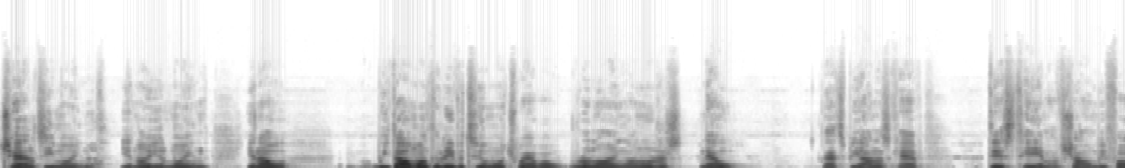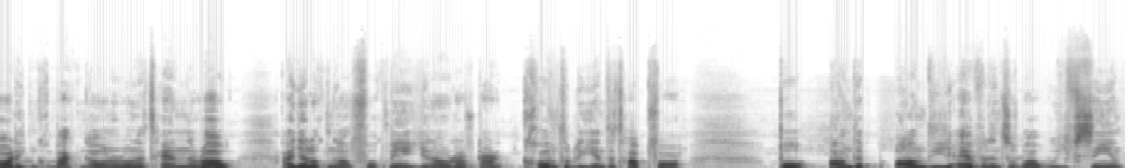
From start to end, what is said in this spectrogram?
Chelsea mightn't, United mightn't. You know, we don't want to leave it too much where we're relying on others. Now, let's be honest, Kev. This team have shown before they can come back and go on a run of ten in a row, and you're looking on fuck me, you know they're, they're comfortably in the top four. But on the on the evidence of what we've seen,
